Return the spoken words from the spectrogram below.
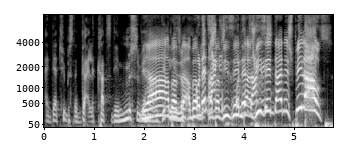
ey, der Typ ist eine geile Katze, den müssen wir Ja, haben. Ihm aber, diese- aber, und dann sag aber ich, wie, sehen, da, wie ich, sehen deine Spiele aus?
